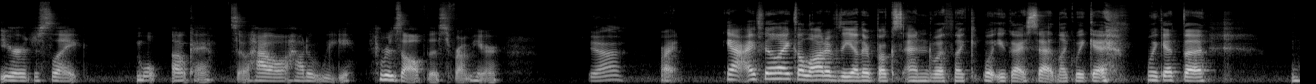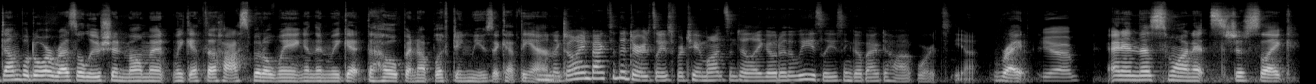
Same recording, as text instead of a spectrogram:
you're just like, well, okay. So how how do we resolve this from here? Yeah. Right. Yeah, I feel like a lot of the other books end with like what you guys said. Like we get we get the Dumbledore resolution moment, we get the hospital wing, and then we get the hope and uplifting music at the I'm end. like going back to the Dursleys for two months until I go to the Weasleys and go back to Hogwarts. Yeah. right. Yeah. And in this one, it's just like,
